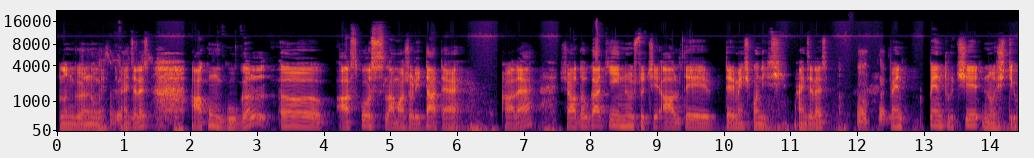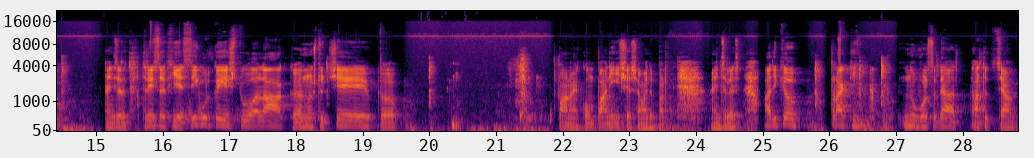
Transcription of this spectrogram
lângă Da, nume. sunt Ai înțeles? Acum Google uh, a scos la majoritatea alea și a adăugat ei nu știu ce alte termeni și condiții. Ai înțeles? Mhm. Adică, Pen- pentru ce nu știu. Ai înțeles? Trebuie să fie sigur că ești tu ăla, că nu știu ce, că pana mea, companii și așa mai departe. Ai înțeles? Adică, practic, nu vor să dea atâția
